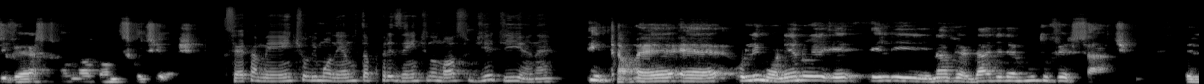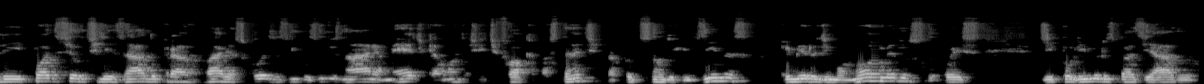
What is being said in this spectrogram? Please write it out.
diversas, como nós vamos discutir hoje. Certamente o limoneno está presente no nosso dia a dia, né? Então, é, é, o limoneno, ele, ele, na verdade, ele é muito versátil ele pode ser utilizado para várias coisas, inclusive na área médica, onde a gente foca bastante, para a produção de resinas, primeiro de monômeros, depois de polímeros baseado,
